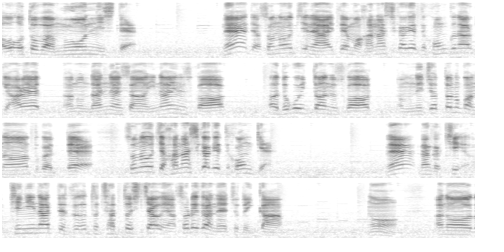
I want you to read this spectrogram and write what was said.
う。音場無音にして。ね、じゃあそのうちね、相手も話しかけてこんくなるけ。あれ、あの、何々さんいないんですか？あ、どこ行ったんですか？寝ちゃったのかな？とか言って、そのうち話しかけてこんけん。ね、なんか気になってずっとチャットしちゃうやん。それがね、ちょっといかん。うん。あの、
